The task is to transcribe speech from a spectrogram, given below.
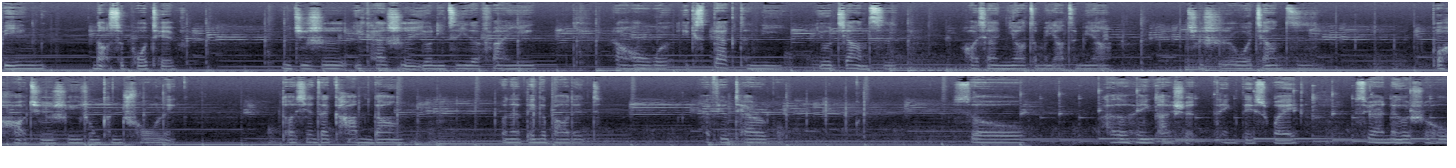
being not supportive。你只是一开始有你自己的反应，然后我 expect 你有这样子，好像你要怎么样怎么样。其实我这样子不好，其实是一种 controlling。到现在 calm down。When I think about it, I feel terrible. So I don't think I should think this way. 虽然那个时候，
